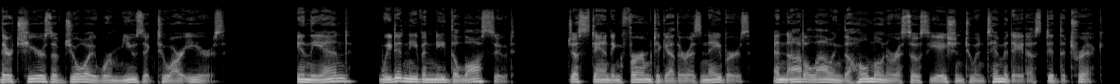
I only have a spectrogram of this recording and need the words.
Their cheers of joy were music to our ears. In the end, we didn't even need the lawsuit. Just standing firm together as neighbors and not allowing the homeowner association to intimidate us did the trick.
